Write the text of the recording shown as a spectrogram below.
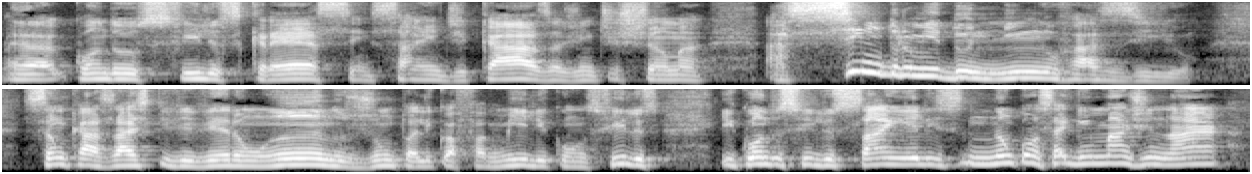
é, quando os filhos crescem, saem de casa, a gente chama a síndrome do ninho vazio. São casais que viveram anos junto ali com a família e com os filhos, e quando os filhos saem, eles não conseguem imaginar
